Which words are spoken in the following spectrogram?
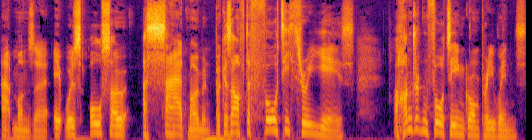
at Monza, it was also a sad moment because after 43 years, 114 Grand Prix wins,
